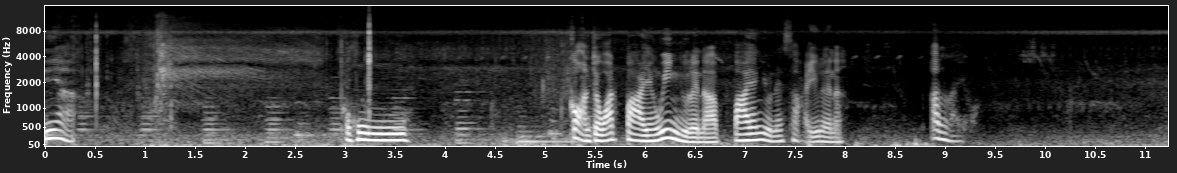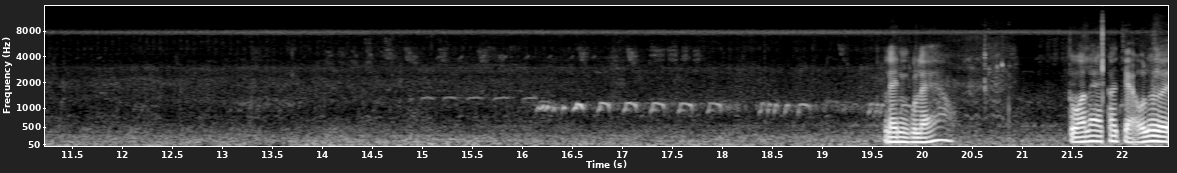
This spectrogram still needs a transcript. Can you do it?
เนี่ย โอ้โห ก่อนจะวัดปลายังวิ่งอยู่เลยนะ ปลายังอยู่ในสายอยู่เลยนะ อะไรวะ เล่นกูแล้ว ตัวแรกก็แจ๋วเลย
